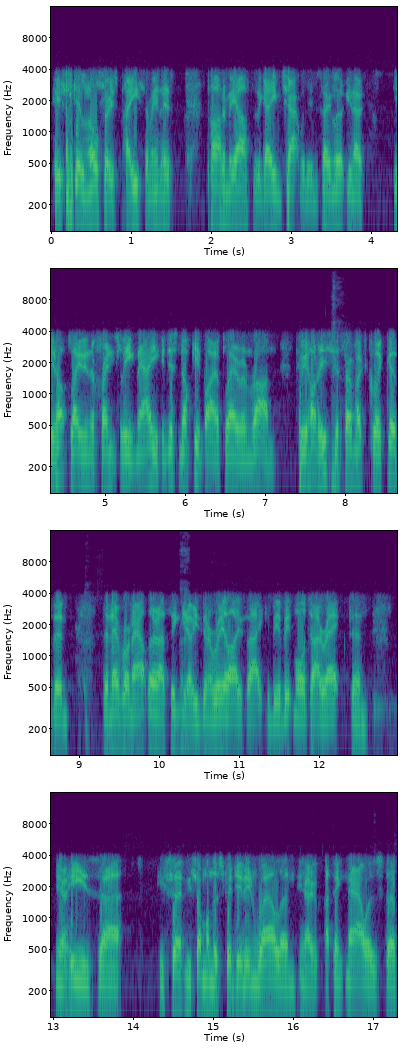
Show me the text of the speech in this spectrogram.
his skill and also his pace. I mean, there's part of me after the game chat with him saying, look, you know, you're not playing in the French league now. You can just knock it by a player and run. To be honest, you're so much quicker than than everyone out there. And I think you know he's going to realise that he can be a bit more direct, and you know he's uh, he's certainly someone that's fitted in well. And you know, I think now as the,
